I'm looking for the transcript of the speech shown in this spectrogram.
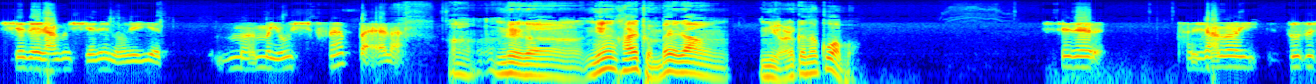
现在然后现在弄的也没没有翻白了。啊，那个您还准备让女儿跟他过不？现在他然后就是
